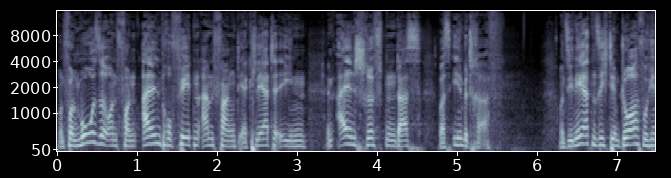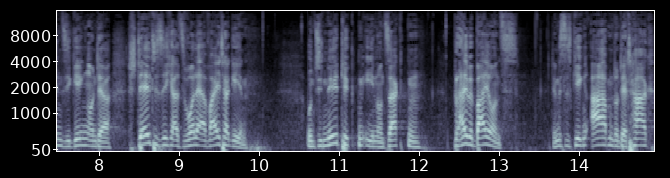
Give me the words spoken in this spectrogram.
Und von Mose und von allen Propheten anfangend erklärte er ihnen in allen Schriften das, was ihn betraf. Und sie näherten sich dem Dorf, wohin sie gingen, und er stellte sich, als wolle er weitergehen. Und sie nötigten ihn und sagten, bleibe bei uns, denn es ist gegen Abend und der Tag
